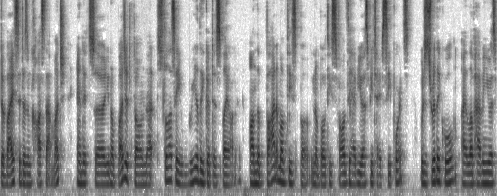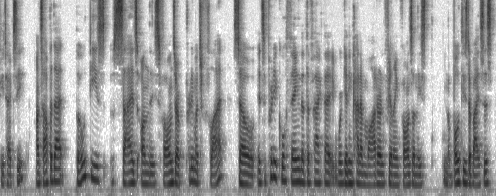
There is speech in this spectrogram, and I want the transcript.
device. It doesn't cost that much, and it's a you know budget phone that still has a really good display on it. On the bottom of these both you know both these phones, they have USB Type C ports, which is really cool. I love having USB Type C. On top of that, both these sides on these phones are pretty much flat, so it's a pretty cool thing that the fact that we're getting kind of modern feeling phones on these you know both these devices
